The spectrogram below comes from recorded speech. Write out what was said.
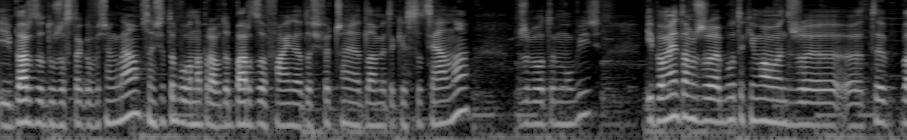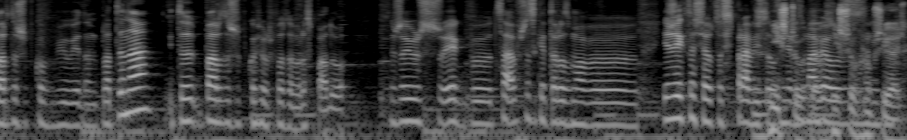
I bardzo dużo z tego wyciągnęłam. W sensie to było naprawdę bardzo fajne doświadczenie dla mnie, takie socjalne, żeby o tym mówić. I pamiętam, że był taki moment, że e, ty bardzo szybko wbił jeden platynę i to bardzo szybko się już potem rozpadło. Że już jakby całe, wszystkie te rozmowy, jeżeli ktoś chciał coś sprawić, to już nie Zniszczył, rozmawiał. to, zniszczył z przyjaźń.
